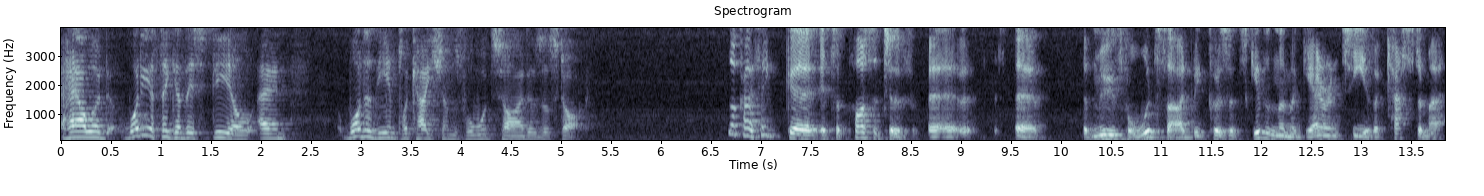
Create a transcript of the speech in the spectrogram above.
Howard, what do you think of this deal and what are the implications for Woodside as a stock? Look, I think uh, it's a positive uh, uh, move for Woodside because it's given them a guarantee of a customer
